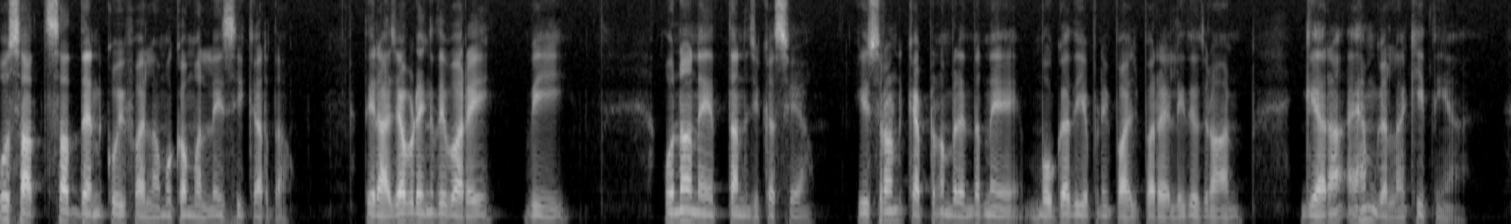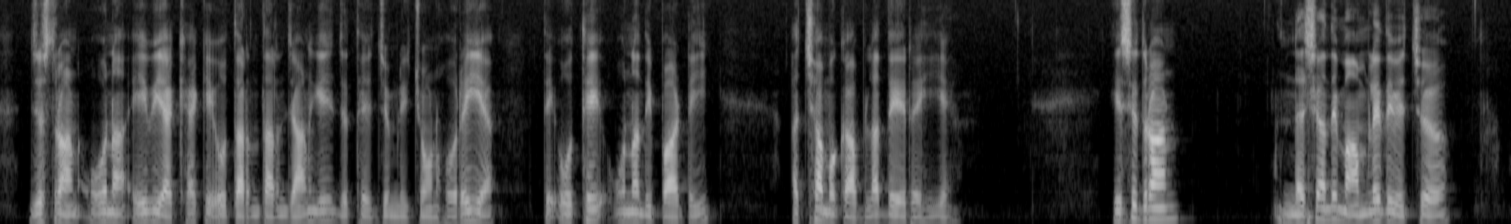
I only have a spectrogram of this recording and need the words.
ਉਹ 7-7 ਦਿਨ ਕੋਈ ਫਾਈਲਾਂ ਮੁਕੰਮਲ ਨਹੀਂ ਸੀ ਕਰਦਾ। ਤੇ ਰਾਜਾ ਵੜਿੰਗ ਦੇ ਬਾਰੇ ਵੀ ਉਹਨਾਂ ਨੇ ਤਨਜ ਕੱਸਿਆ। ਇਸ ਦੌਰਾਨ ਕੈਪਟਨ ਅਮਰਿੰਦਰ ਨੇ ਮੋਗਾ ਦੀ ਆਪਣੀ ਭਾਜਪਾ ਰੈਲੀ ਦੇ ਦੌਰਾਨ 11 ਅਹਿਮ ਗੱਲਾਂ ਕੀਤੀਆਂ। ਜਿਸ ਦੌਰਾਨ ਉਹਨਾਂ ਇਹ ਵੀ ਆਖਿਆ ਕਿ ਉਹ ਤਰਨਤਾਰਨ ਜਾਣਗੇ, ਜਿੱਥੇ ਜਿਮਨੀ ਚੋਣ ਹੋ ਰਹੀ ਹੈ। ਤੇ ਉੱਥੇ ਉਹਨਾਂ ਦੀ ਪਾਰਟੀ ਅੱਛਾ ਮੁਕਾਬਲਾ ਦੇ ਰਹੀ ਹੈ। ਇਸੇ ਦੌਰਾਨ ਨਸ਼ਿਆਂ ਦੇ ਮਾਮਲੇ ਦੇ ਵਿੱਚ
